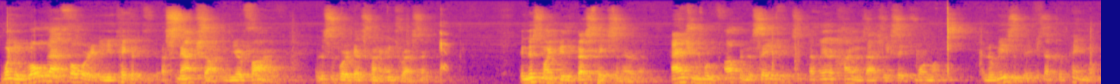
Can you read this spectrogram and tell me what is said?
When you roll that forward and you take a, a snapshot in year five, this is where it gets kind of interesting. And this might be the best case scenario. As you move up in the savings, Atlantic Highlands actually saves more money. And the reason being is that they're paying more.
